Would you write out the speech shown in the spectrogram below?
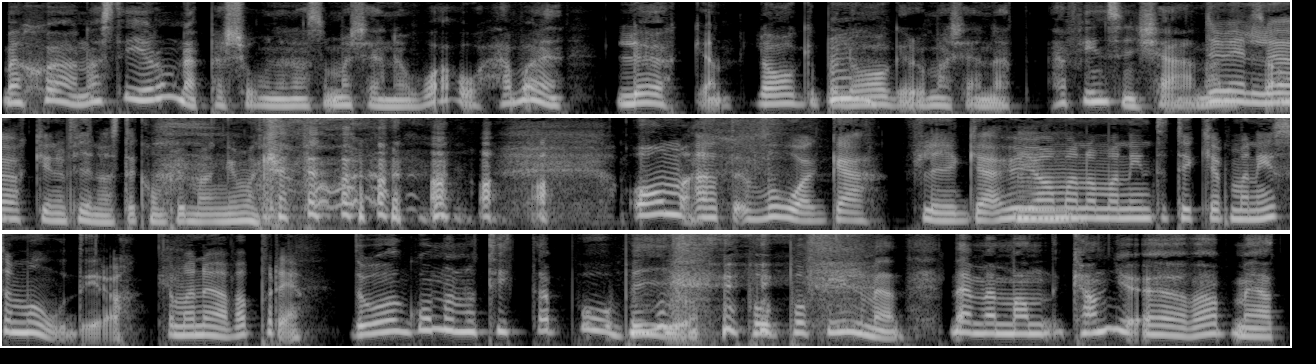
Men skönast är ju de där personerna som man känner, wow, här var det löken, lager på lager och man känner att här finns en kärna. Mm. Du är en liksom. lök i den finaste komplimangen man kan få. om att våga flyga, hur Mm. gör man om man inte tycker att man är så modig då? Kan man öva på det? Då går man och tittar på bio, på, på filmen. Nej, men man kan ju öva med att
